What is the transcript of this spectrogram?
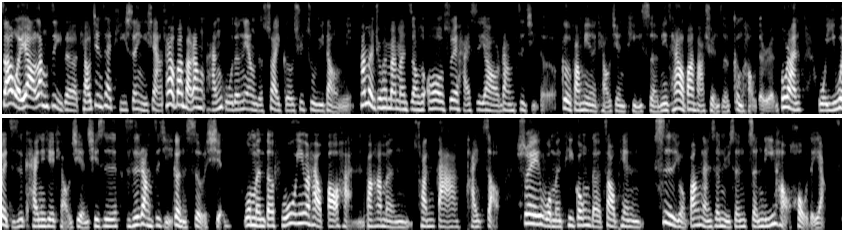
稍微要让自己的条件再提升一下，才有办法让韩国的那样的帅哥去注意到你。他们就会慢慢知道说，哦，所以还是要让自己的各方面的条件提升，你才有办法选择更好的人。不然，我一味只是开那些条件。其实只是让自己更设限。我们的服务因为还有包含帮他们穿搭、拍照，所以我们提供的照片是有帮男生女生整理好后的样子。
